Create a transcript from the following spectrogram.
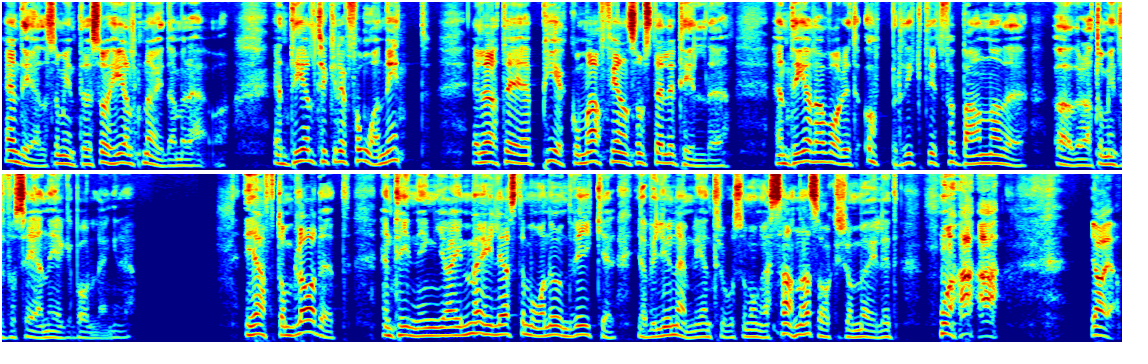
en del som inte är så helt nöjda med det här. Va? En del tycker det är fånigt. Eller att det är PK-maffian som ställer till det. En del har varit uppriktigt förbannade över att de inte får säga negerboll längre. I Aftonbladet, en tidning jag i möjligaste mån undviker. Jag vill ju nämligen tro så många sanna saker som möjligt. ja, ja,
